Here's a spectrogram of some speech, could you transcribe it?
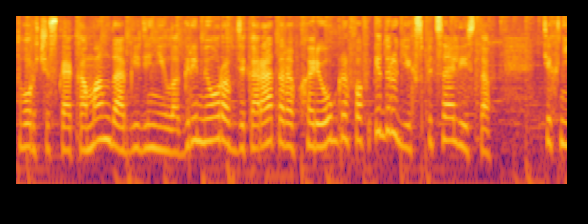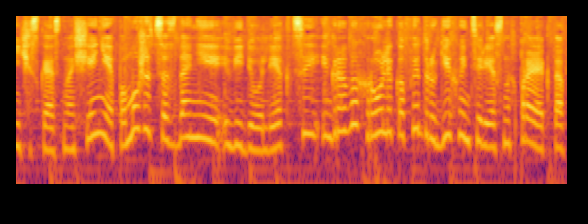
Творческая команда объединила гримеров, декораторов, хореографов и других специалистов. Техническое оснащение поможет в создании видеолекций, игровых роликов и других интересных проектов.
